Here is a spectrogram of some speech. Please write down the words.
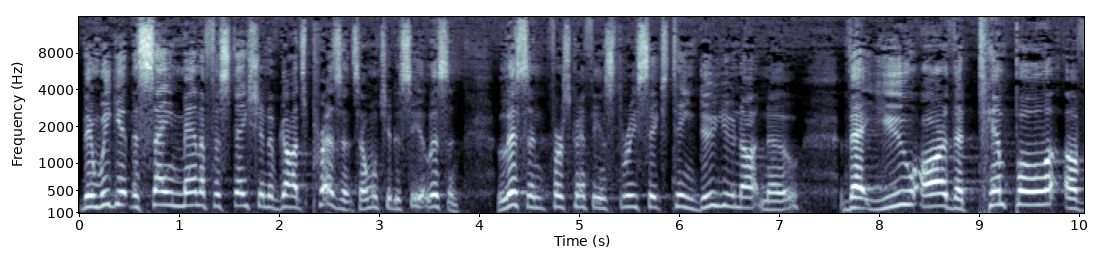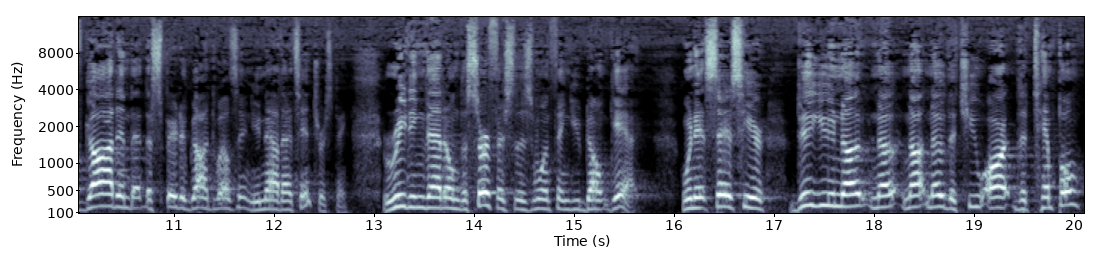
then we get the same manifestation of God's presence. I want you to see it. Listen. Listen, 1 Corinthians 3:16. Do you not know that you are the temple of God and that the Spirit of God dwells in you? Now that's interesting. Reading that on the surface, there's one thing you don't get. When it says here, do you know, know, not know that you are the temple?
